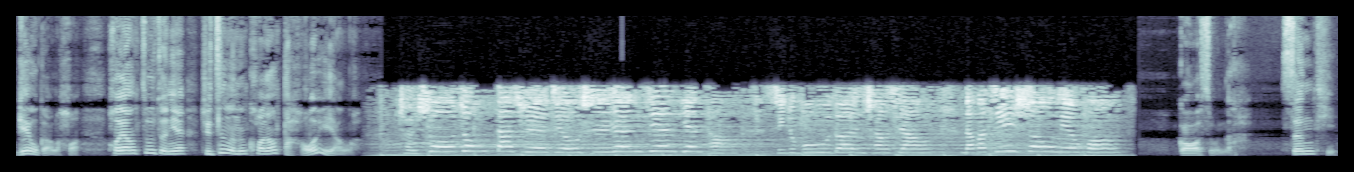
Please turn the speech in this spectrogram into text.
搿我讲了好，好像做作业就真的能考上大学一样哦。传说中大学就是人间天堂，心中不断畅想，哪怕几首棉花。告诉㑚，身体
